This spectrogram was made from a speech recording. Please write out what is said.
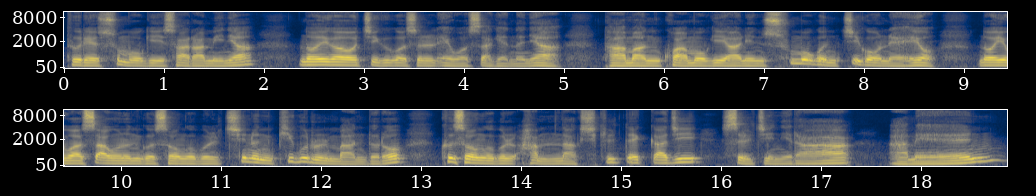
들의 수목이 사람이냐? 너희가 어찌 그것을 애워싸겠느냐? 다만 과목이 아닌 수목은 찍어내요. 너희와 싸우는 그 성읍을 치는 기구를 만들어 그 성읍을 함락시킬 때까지 쓸지니라. 아멘.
